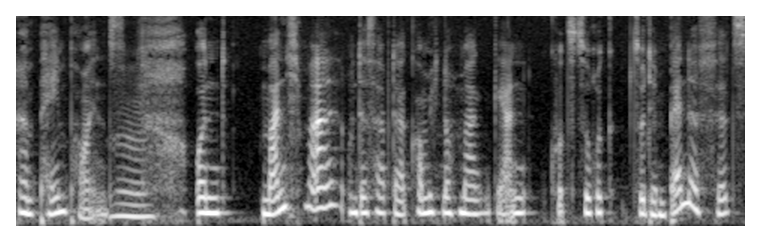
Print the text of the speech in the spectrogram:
äh, Pain Points. Mhm. Und manchmal, und deshalb da komme ich noch mal gern kurz zurück zu den Benefits,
